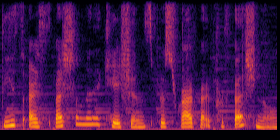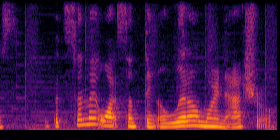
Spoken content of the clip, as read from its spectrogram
These are special medications prescribed by professionals, but some might want something a little more natural.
